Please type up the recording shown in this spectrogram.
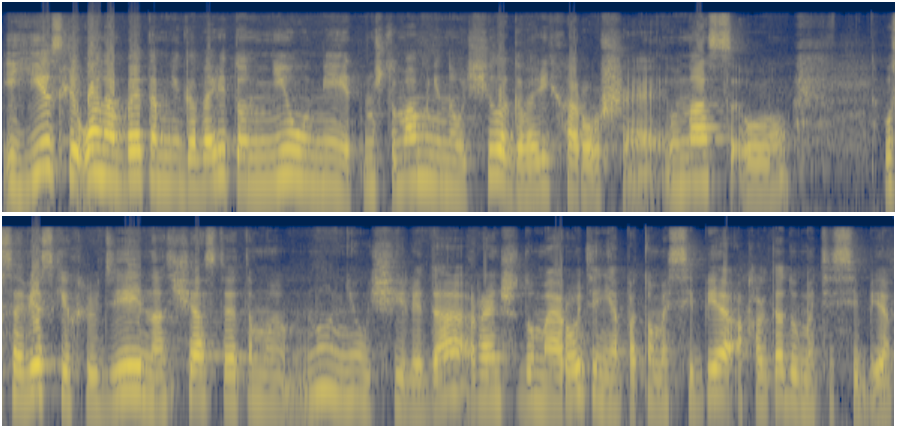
И если он об этом не говорит, он не умеет, потому что мама не научила говорить хорошее. У нас У советских людей нас часто этому ну, не учили, да, раньше думая о родине, а потом о себе, а когда думать о себе?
